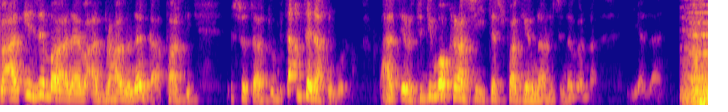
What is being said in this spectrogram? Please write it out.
በዓል ኢዝማ ናይ በዓል ብርሃኑ ነጋ ፓርቲ እሱታቱ ብጣዕሚ ተዳኺሙ ኣሎ Halt ihre Demokratie, das vergessen alles in der Welt.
